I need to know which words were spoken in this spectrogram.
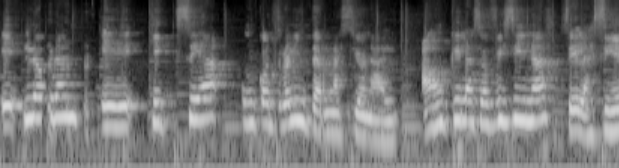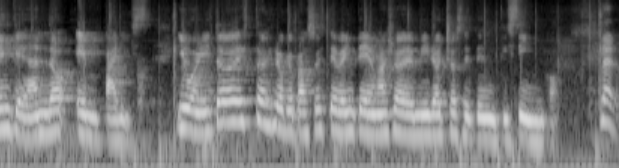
eh, logran eh, que sea un control internacional, aunque las oficinas se las siguen quedando en París. Y bueno, y todo esto es lo que pasó este 20 de mayo de 1875. Claro.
